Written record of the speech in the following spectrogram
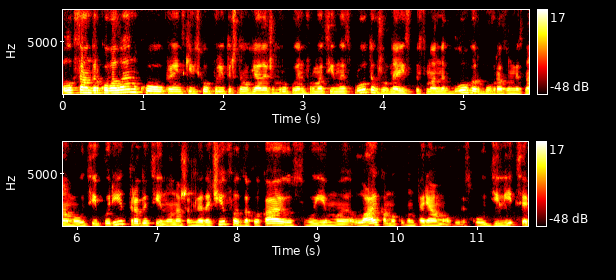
Олександр Коваленко, український військово-політичний оглядач групи інформаційний спротив, журналіст, письменник, блогер, був разом із нами у цій порі. Традиційно наших глядачів закликаю своїми лайками, коментарями обов'язково діліться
